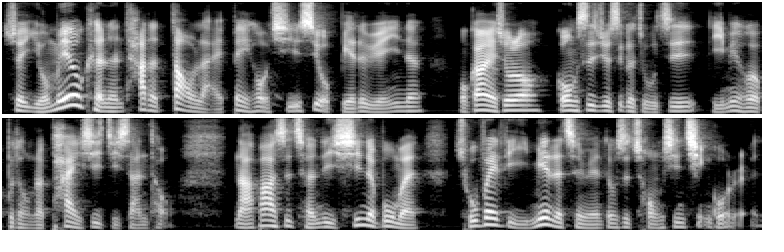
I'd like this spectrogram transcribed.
所以有没有可能他的到来背后其实是有别的原因呢？我刚才也说喽，公司就是个组织，里面会有不同的派系及山头，哪怕是成立新的部门，除非里面的成员都是重新请过的人，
